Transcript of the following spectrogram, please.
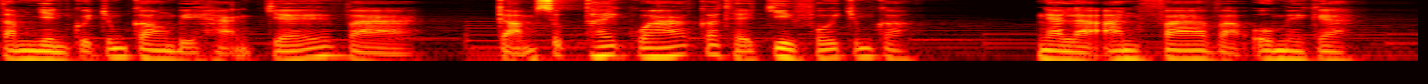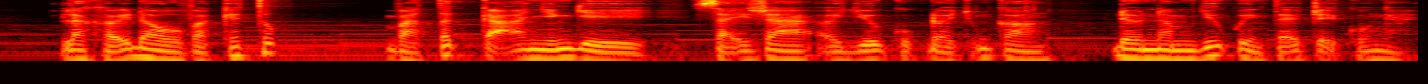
Tầm nhìn của chúng con bị hạn chế và cảm xúc thái quá có thể chi phối chúng con. Ngài là Alpha và Omega, là khởi đầu và kết thúc và tất cả những gì xảy ra ở giữa cuộc đời chúng con đều nằm dưới quyền tể trị của Ngài.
